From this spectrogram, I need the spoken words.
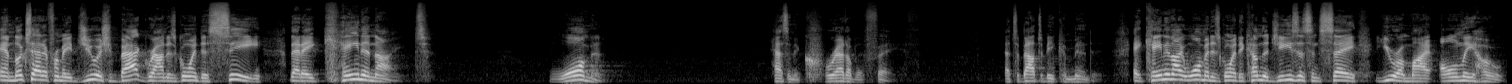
and looks at it from a Jewish background is going to see that a Canaanite woman has an incredible faith that's about to be commended. A Canaanite woman is going to come to Jesus and say, You are my only hope.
